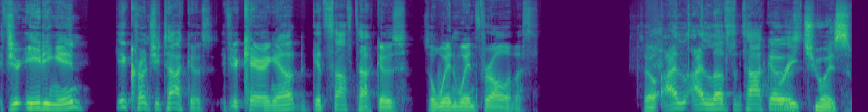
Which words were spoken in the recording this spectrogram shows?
if you're eating in, get crunchy tacos. If you're carrying out, get soft tacos. It's a win win for all of us. So I I love some tacos. Great choice.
